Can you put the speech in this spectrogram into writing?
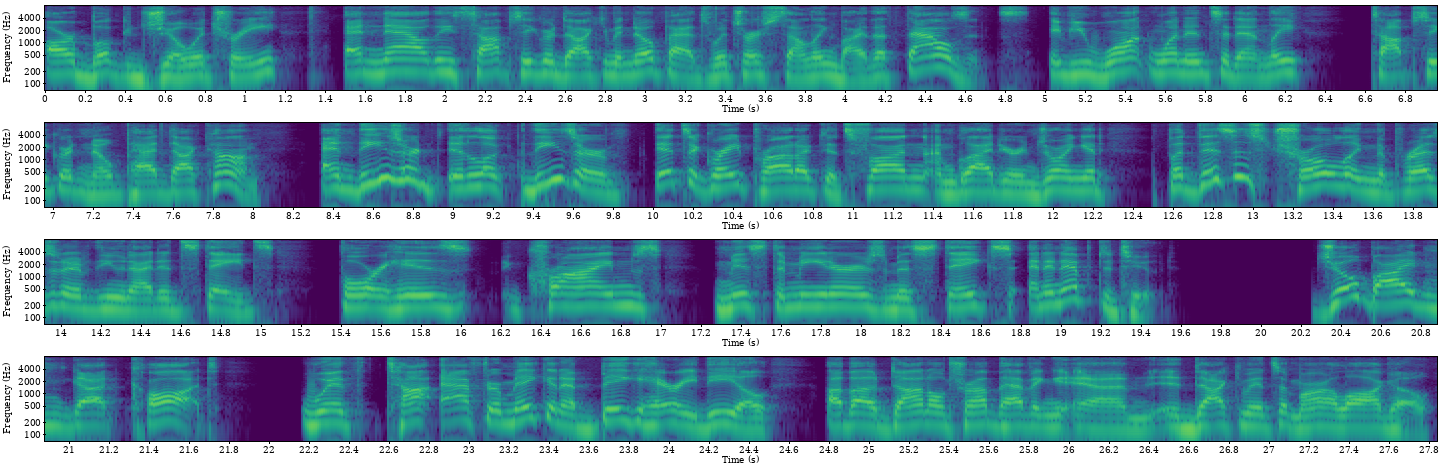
our book Joetry, and now these top secret document notepads, which are selling by the thousands. If you want one, incidentally, topsecretnotepad.com. And these are, look, these are, it's a great product. It's fun. I'm glad you're enjoying it. But this is trolling the president of the United States for his crimes, misdemeanors, mistakes, and ineptitude. Joe Biden got caught with to- after making a big hairy deal about Donald Trump having um, documents at Mar-a-Lago.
